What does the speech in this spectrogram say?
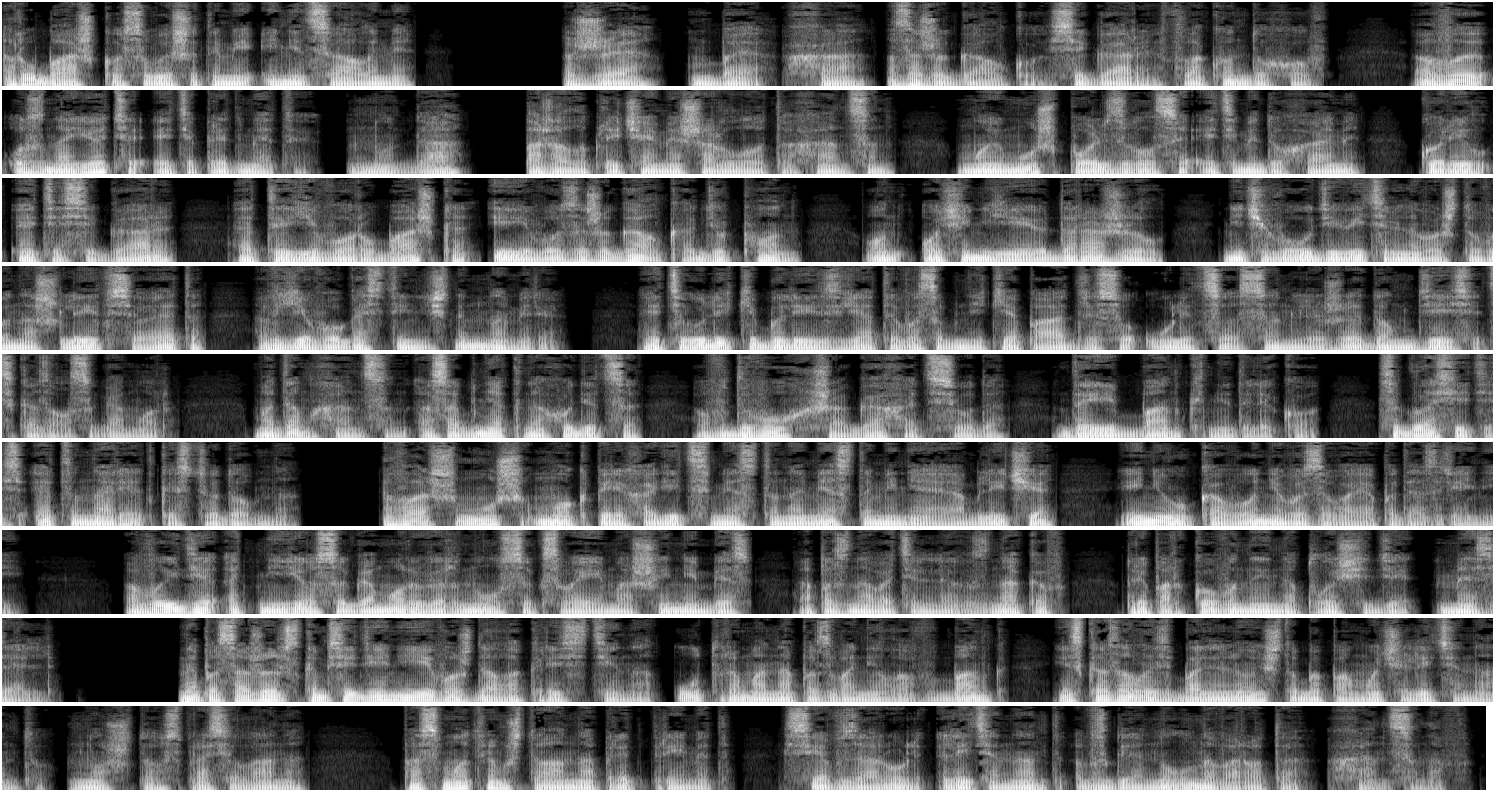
рубашку с вышитыми инициалами Ж, Б, Х, зажигалку, сигары, флакон духов. Вы узнаете эти предметы? Ну да. Пожала плечами Шарлотта Хансен. Мой муж пользовался этими духами, курил эти сигары. Это его рубашка и его зажигалка, Дюпон. Он очень ею дорожил. Ничего удивительного, что вы нашли все это в его гостиничном номере. Эти улики были изъяты в особняке по адресу улица Сен-Леже, дом 10, сказал Сагамор. Мадам Хансен, особняк находится в двух шагах отсюда, да и банк недалеко. Согласитесь, это на редкость удобно. Ваш муж мог переходить с места на место, меняя обличье и ни у кого не вызывая подозрений. Выйдя от нее, Сагамор вернулся к своей машине без опознавательных знаков, припаркованной на площади Мезель. На пассажирском сиденье его ждала Кристина. Утром она позвонила в банк и сказалась больной, чтобы помочь лейтенанту. «Ну что?» — спросила она. «Посмотрим, что она предпримет». Сев за руль, лейтенант взглянул на ворота Хансенов.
